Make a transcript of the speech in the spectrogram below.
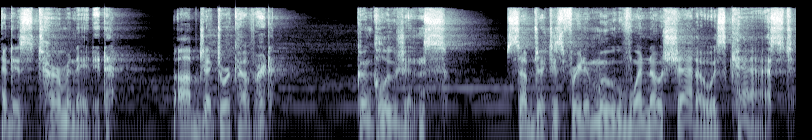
and is terminated. Object recovered. Conclusions. Subject is free to move when no shadow is cast.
